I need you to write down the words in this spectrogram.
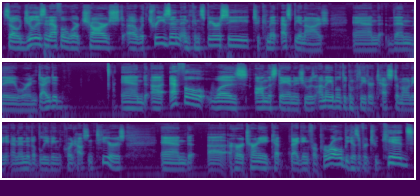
So Julius and Ethel were charged uh, with treason and conspiracy to commit espionage, and then they were indicted and uh, Ethel was on the stand and she was unable to complete her testimony and ended up leaving the courthouse in tears. And uh, her attorney kept begging for parole because of her two kids,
